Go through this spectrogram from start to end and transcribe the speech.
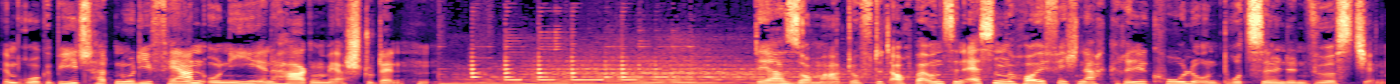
Im Ruhrgebiet hat nur die Fernuni in Hagen mehr Studenten. Der Sommer duftet auch bei uns in Essen häufig nach Grillkohle und brutzelnden Würstchen.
